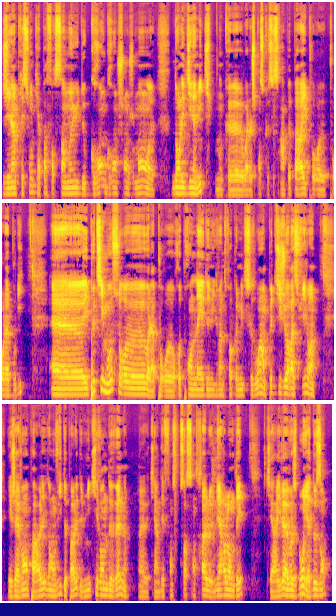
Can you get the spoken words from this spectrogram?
j'ai l'impression qu'il n'y a pas forcément eu de grands grands changements euh, dans les dynamiques. Donc euh, voilà, je pense que ce sera un peu pareil pour euh, pour la Boulie. et petit mot sur voilà pour reprendre l'année 2023 comme il se doit, un petit joueur à suivre. Et j'avais en parler, envie de parler de Mickey Van de Ven, qui est un défenseur central néerlandais qui est arrivé à Wolfsburg il y a deux ans.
